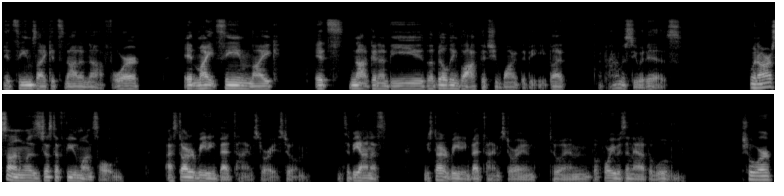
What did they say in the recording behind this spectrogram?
it seems like it's not enough, or it might seem like it's not going to be the building block that you want it to be. But I promise you it is. When our son was just a few months old, I started reading bedtime stories to him. And to be honest, we started reading bedtime story to him before he was in and out of the womb. Sure,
